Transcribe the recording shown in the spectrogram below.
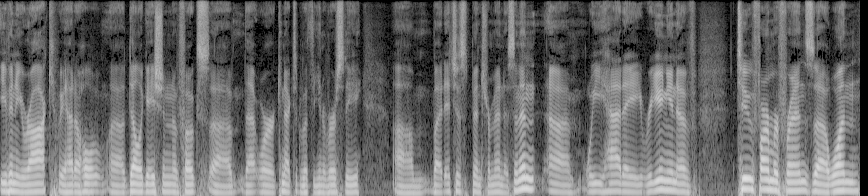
even Iraq. We had a whole uh, delegation of folks uh, that were connected with the university. Um, but it's just been tremendous. And then uh, we had a reunion of two farmer friends, uh, one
